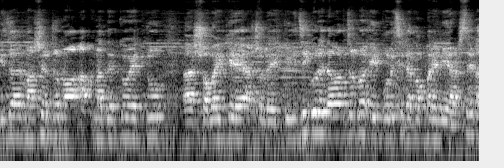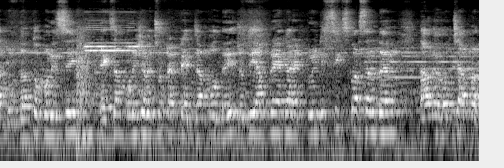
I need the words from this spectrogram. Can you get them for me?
বিজয়ের মাসের জন্য আপনাদেরকেও একটু সবাইকে আসলে একটু ইজি করে দেওয়ার জন্য এই পলিসিটা কোম্পানি নিয়ে আসছে। এটা দুর্দান্ত পলিসি এক্সাম্পল হিসেবে ছোট একটা এক্সাম্পল দিই যদি আপনি এখানে টোয়েন্টি সিক্স পার্সেন্ট দেন, তাহলে হচ্ছে আপনার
